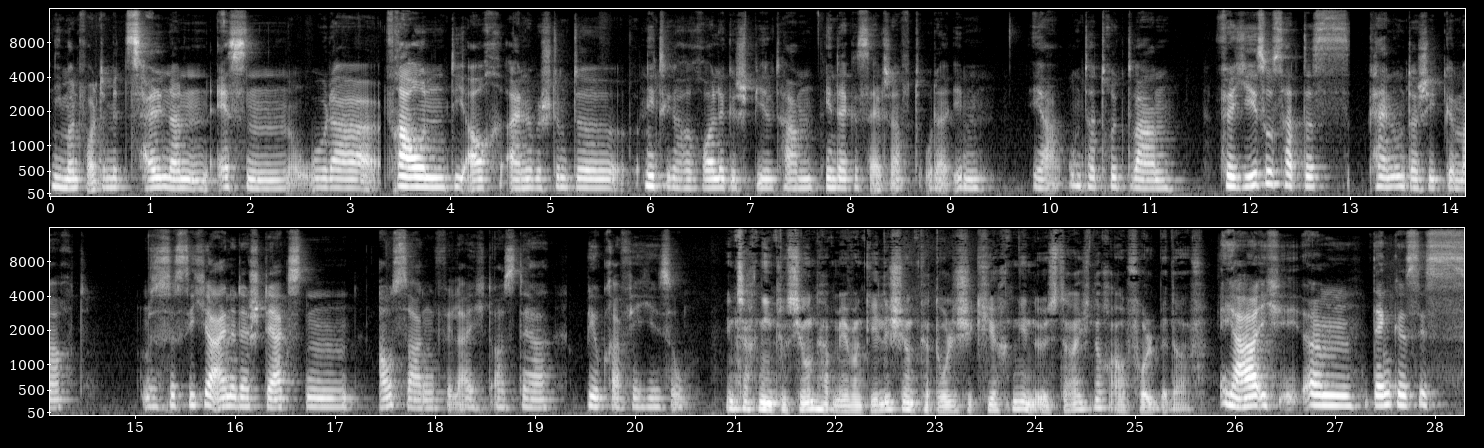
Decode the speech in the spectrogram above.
Niemand wollte mit Zöllnern essen oder Frauen, die auch eine bestimmte niedrigere Rolle gespielt haben in der Gesellschaft oder eben ja unterdrückt waren. Für Jesus hat das keinen Unterschied gemacht. Das ist sicher eine der stärksten Aussagen vielleicht aus der Biografie Jesu. In Sachen Inklusion haben evangelische und katholische Kirchen in Österreich noch Aufholbedarf. Ja, ich ähm, denke, es ist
